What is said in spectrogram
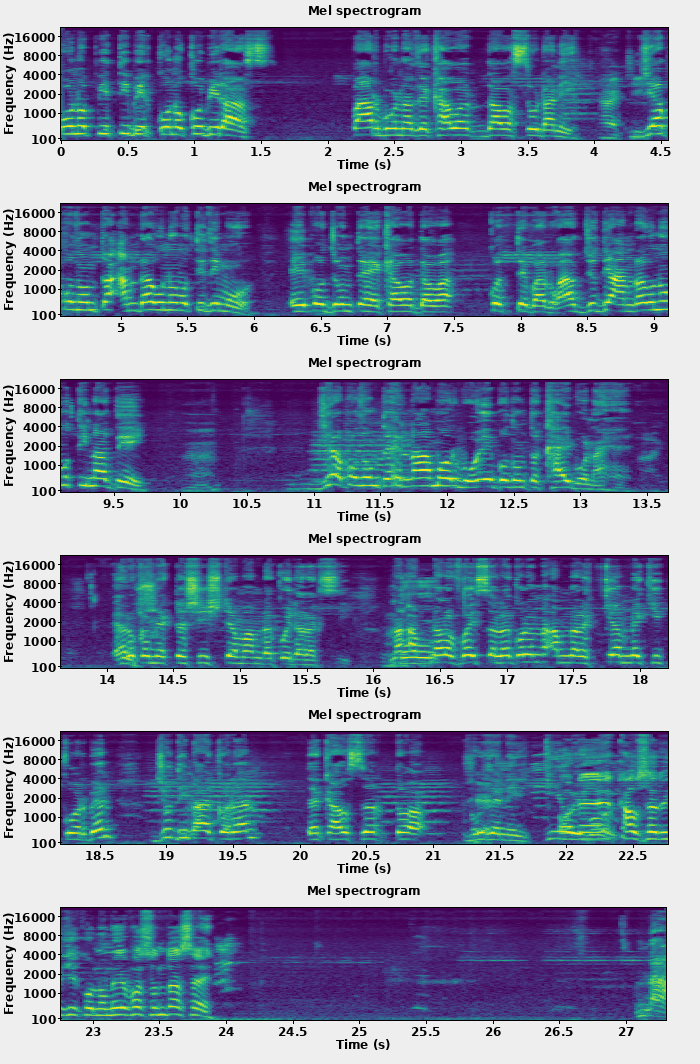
কোনো পৃথিবীর কোনো কবিরাজ পারব না যে খাওয়া দাওয়া চোডানি হ্যাঁ যে পর্যন্ত আমরা অনুমতি দিব এই পর্যন্ত হে খাওয়া দাওয়া করতে পারব। আর যদি আমরা অনুমতি না দেই হ্যাঁ। যে পর্যন্ত হে না মরবো এই পর্যন্ত খাইবো না হ্যাঁ। এরকম একটা সিস্টেম আমরা কইরা রাখছি। না আপনারা ফয়সালা করেন আপনারা কেমনে কি করবেন? যদি না করেন তা কাউসার তো বুঝেনি কি ওরে কাউসারে কি কোনো মেয়ে পছন্দ আছে? না।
